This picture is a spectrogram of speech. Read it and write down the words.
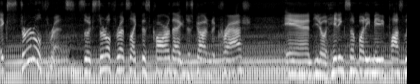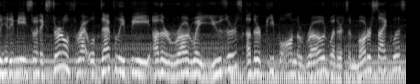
external threats? So external threats like this car that just got in a crash and you know hitting somebody maybe possibly hitting me so an external threat will definitely be other roadway users other people on the road whether it's a motorcyclist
